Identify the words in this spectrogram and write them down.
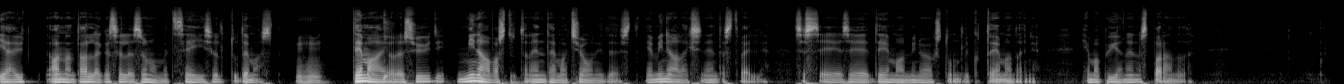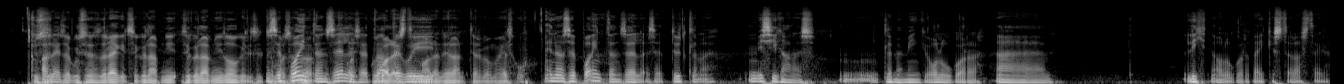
ja üt-, annan talle ka selle sõnumi, et see ei sõltu temast mm. -hmm. tema ei ole süüdi, mina vastutan enda emotsioonide eest ja mina läksin endast välja, sest see, see teema on minu jaoks tundlikud teemad, on ju. ja ma püüan ennast parandada. kui sa, kui sa seda räägid, see kõlab nii, see kõlab nii loogiliselt. no see point on selles, et vaata, kui ma olen elanud terve oma elu. ei no see point on selles, et ütleme, mis iganes, ütleme mingi olukorra äh,, lihtne olukord väikeste lastega.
